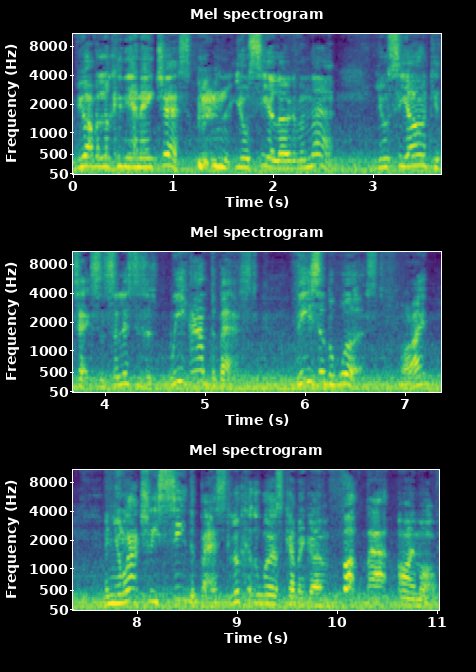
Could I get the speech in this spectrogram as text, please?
If you have a look in the NHS, you'll see a load of them there. You'll see architects and solicitors. We had the best. These are the worst, all right? And you'll actually see the best, look at the worst coming going, fuck that, I'm off.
